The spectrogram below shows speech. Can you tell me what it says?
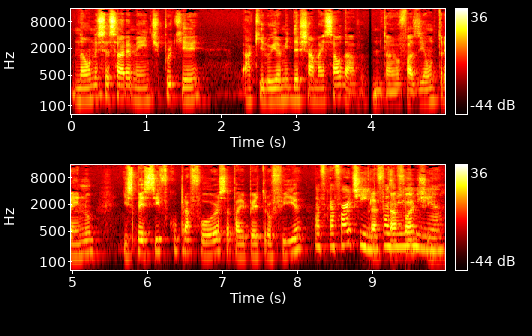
não necessariamente porque aquilo ia me deixar mais saudável. Então eu fazia um treino específico para força, para hipertrofia, para ficar fortinho, para ficar fortinho.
